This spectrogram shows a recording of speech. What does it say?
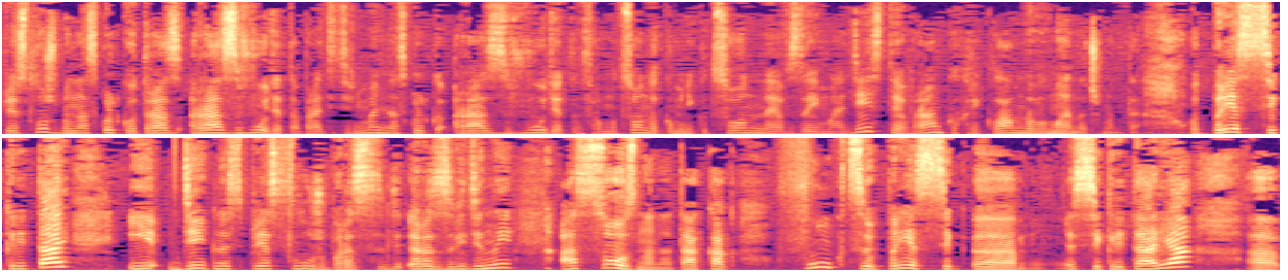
пресс-службы, насколько вот раз, разводят, обратите внимание, насколько разводят информационно-коммуникационное взаимодействие в рамках рекламного менеджмента. Вот пресс-секретарь и деятельность пресс-службы раз, разведены осознанно, так как функцию пресс-секретаря э,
